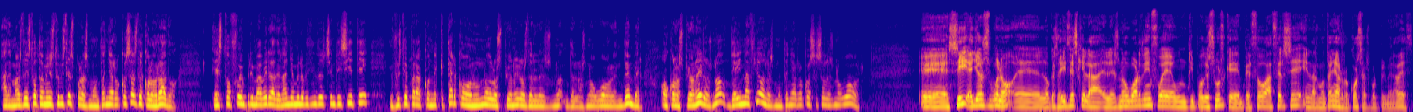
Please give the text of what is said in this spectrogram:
además de esto también estuviste por las montañas rocosas de Colorado. Esto fue en primavera del año 1987 y fuiste para conectar con uno de los pioneros del, del snowboard en Denver, o con los pioneros, ¿no? De ahí nació en las montañas rocosas el snowboard. Eh, sí, ellos, bueno, eh, lo que se dice es que el snowboarding fue un tipo de surf que empezó a hacerse en las montañas rocosas por primera vez.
